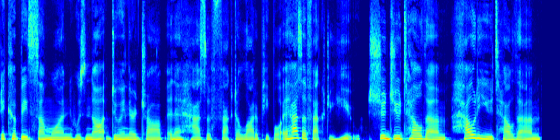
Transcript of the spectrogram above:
It could be someone who's not doing their job and it has affected a lot of people. It has affected you. Should you tell them? How do you tell them?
